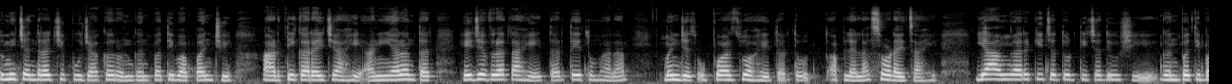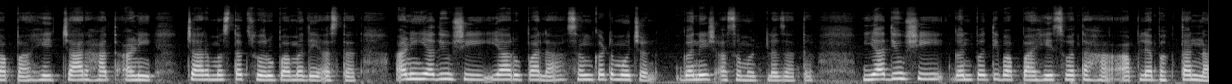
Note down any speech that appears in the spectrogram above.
तुम्ही चंद्राची पूजा करून गणपती बाप्पांची आरती करायची आहे आणि यानंतर हे जे व्रत आहे तर ते तुम्हाला म्हणजेच उपवास जो आहे तर तो आपल्याला सोडायचा आहे. या अंगारकी चतुर्थीच्या दिवशी गणपती बाप्पा हे चार हात आणि चार मस्तक स्वरूपामध्ये असतात. आणि या दिवशी या रूपाला संकटमोचन गणेश असं म्हटलं जातं. या दिवशी गणपती बाप्पा हे स्वतः आपल्या भक्तांना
